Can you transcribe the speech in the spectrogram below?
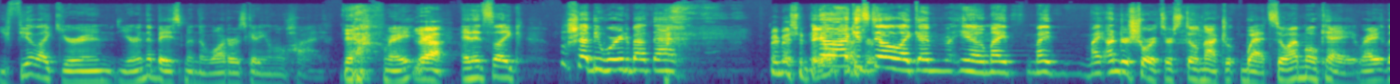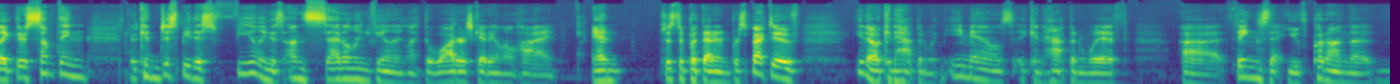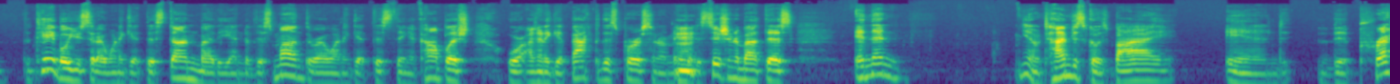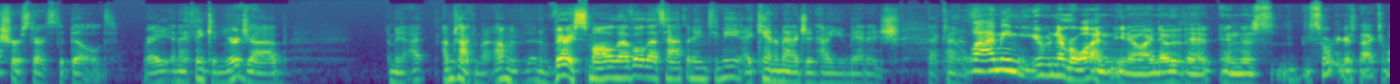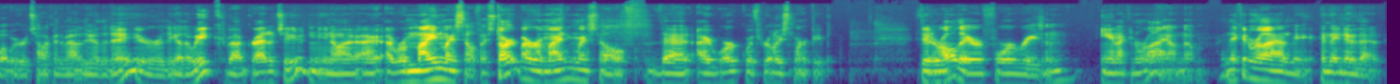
you feel like you're in you're in the basement and the water is getting a little high. Yeah. Right? Yeah. And it's like, should I be worried about that? Maybe I should bail. no I can still like I'm you know, my my my undershorts are still not wet, so I'm okay, right? Like there's something there can just be this feeling, this unsettling feeling like the water's getting a little high. And just to put that in perspective, you know, it can happen with emails, it can happen with uh, things that you've put on the the table, you said, I want to get this done by the end of this month, or I want to get this thing accomplished, or I'm going to get back to this person or make mm. a decision about this. And then, you know, time just goes by and the pressure starts to build, right? And I think in your job, I mean, I, am talking about, I'm a very small level that's happening to me. I can't imagine how you manage that kind of. Well, I mean, number one, you know, I know that, and this sort of goes back to what we were talking about the other day or the other week about gratitude. And, you know, I, I remind myself, I start by reminding myself that I work with really smart people that are all there for a reason and I can rely on them and they can rely on me and they know that.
